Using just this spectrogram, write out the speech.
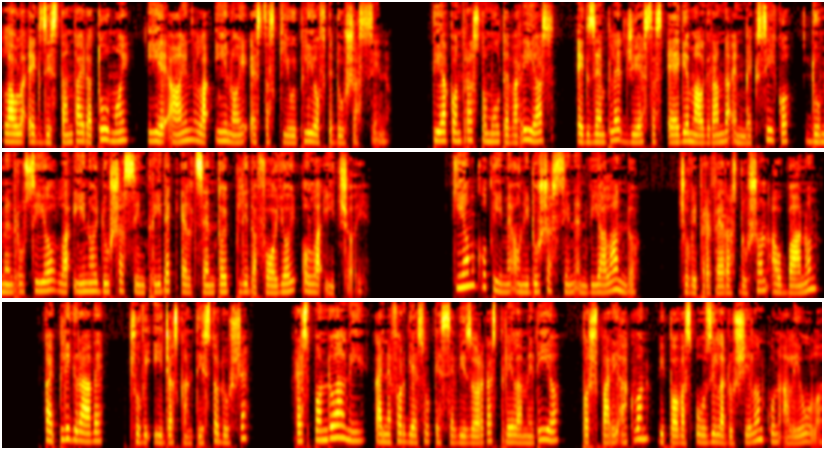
Laula existantai datumoi, ie ain la inoi estas kiui pli ofte dushassin. Tia contrasto multe varias, exemple gi estas ege malgranda en Mexico, dum en Rusio la inoi duŝas sin tridek el centoj pli da fojoj la iĉoj. Kiom kutime oni duŝas sin en via lando? Ĉu vi preferas duŝon aŭ banon? Kaj pli grave, ĉu vi iĝas kantisto duŝe? Respondu al ni kaj ne forgesu ke se vi zorgas pri la medio, por ŝpari akvon vi povas uzi la duŝilon kun aliulo.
